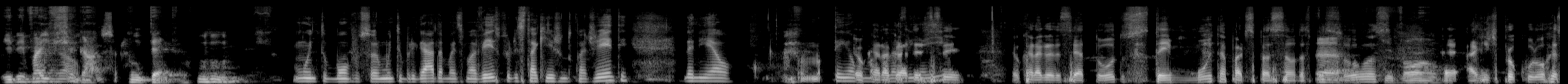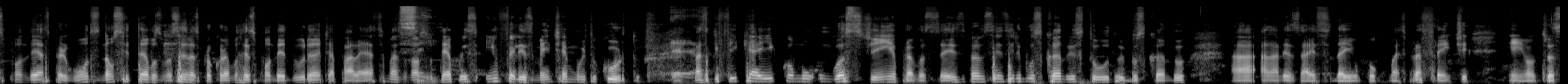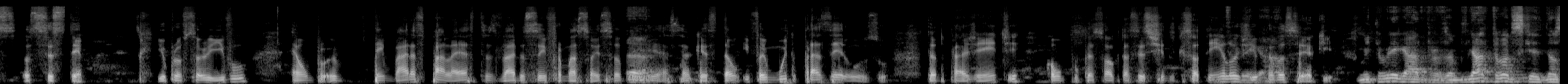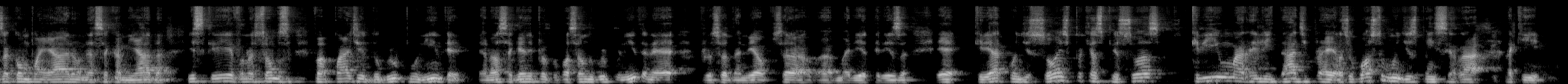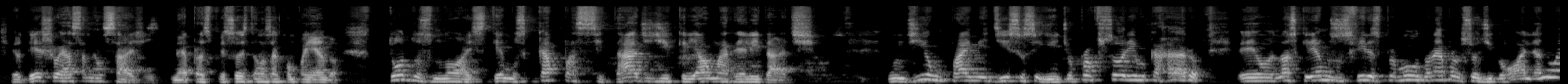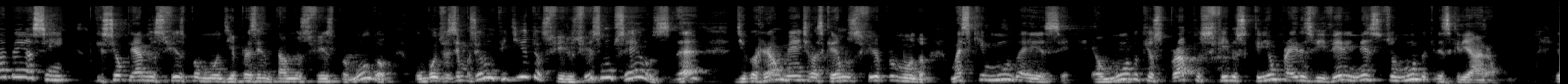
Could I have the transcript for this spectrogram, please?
Ele vai Legal, chegar professor. com o tempo. Muito bom, professor. Muito obrigada mais uma vez por estar aqui junto com a gente. Daniel, tem alguma Eu quero agradecer. Aí? Eu quero agradecer a todos. Tem muita participação das é, pessoas. É, que bom. É, a gente procurou responder as perguntas. Não citamos vocês, mas procuramos responder durante a palestra. Mas o nosso tempo, infelizmente, é muito curto. É. Mas que fique aí como um gostinho para vocês, para vocês irem buscando o estudo e buscando a, analisar isso daí um pouco mais para frente em outros, outros sistemas. E o professor Ivo é um tem várias palestras, várias informações sobre é. essa questão e foi muito prazeroso, tanto para a gente como para o pessoal que está assistindo, que só tem muito elogio para você aqui. Muito obrigado, professor. Obrigado a todos que nos acompanharam nessa caminhada. Escrevam, nós somos parte do Grupo Uninter, é a nossa grande preocupação do Grupo Uninter, né, professor Daniel, professora Maria Tereza, é criar condições para que as pessoas cria uma realidade para elas. Eu gosto muito disso para encerrar aqui. Eu deixo essa mensagem né, para as pessoas que estão nos acompanhando. Todos nós temos capacidade de criar uma realidade. Um dia um pai me disse o seguinte: o professor Ivo Carraro, eu, nós criamos os filhos para o mundo, né, professor? Eu digo: olha, não é bem assim. Porque se eu criar meus filhos para o mundo e apresentar meus filhos para o mundo, o mundo vai dizer: mas eu não pedi teus filhos, os filhos são seus, né? Digo: realmente, nós criamos os filhos para o mundo. Mas que mundo é esse? É o mundo que os próprios filhos criam para eles viverem nesse mundo que eles criaram.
